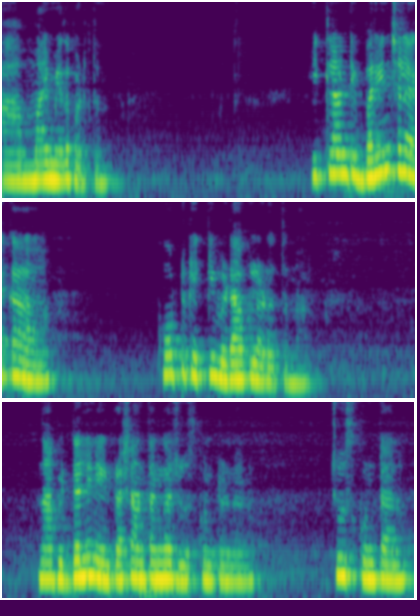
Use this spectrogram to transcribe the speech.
ఆ అమ్మాయి మీద పడుతుంది. ఇట్లాంటి భరించలేక కోర్టుకెక్కి విడాకులు అడుగుతున్నారు. నా బిడ్డల్ని నేను ప్రశాంతంగా చూసుకుంటున్నాను చూసుకుంటాను.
